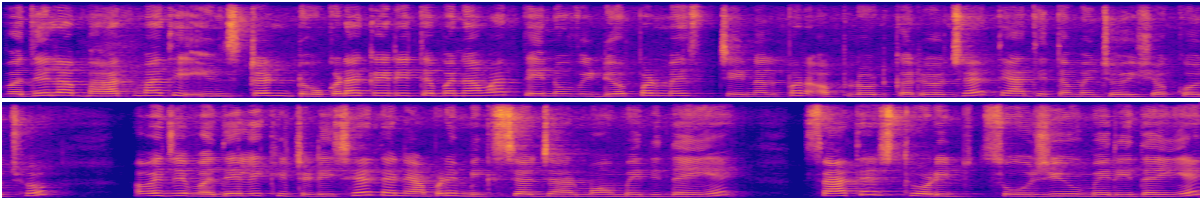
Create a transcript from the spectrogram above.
વધેલા ભાતમાંથી ઇન્સ્ટન્ટ ઢોકળા કઈ રીતે બનાવવા તેનો વીડિયો પણ મેં ચેનલ પર અપલોડ કર્યો છે. ત્યાંથી તમે જોઈ શકો છો. હવે જે વધેલી ખીચડી છે તેને આપણે મિક્સર જારમાં ઉમેરી દઈએ. સાથે જ થોડી સોજી ઉમેરી દઈએ.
